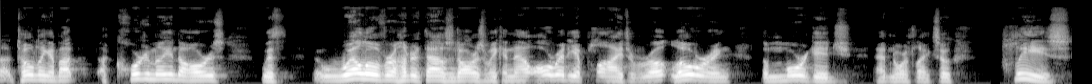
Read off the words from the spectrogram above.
uh, totaling about a quarter million dollars with well over $100,000 we can now already apply to ro- lowering the mortgage at Northlake. So please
